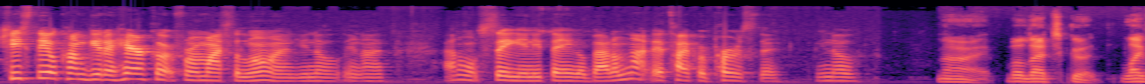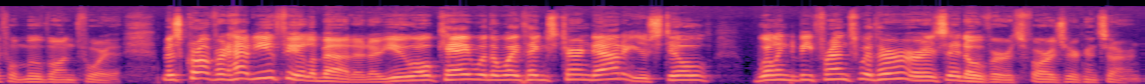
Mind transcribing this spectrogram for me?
she still come get a haircut from my salon, you know, and I I don't say anything about it. I'm not that type of person, you know. All right. Well, that's good. Life will move on for you. Miss Crawford, how do you feel about it? Are you okay with the way things turned out? Are you still willing to be friends with her, or is it over as far as you're concerned?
